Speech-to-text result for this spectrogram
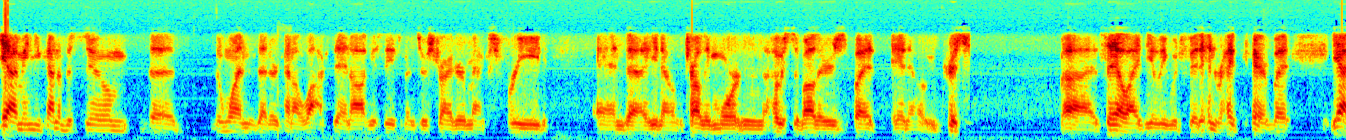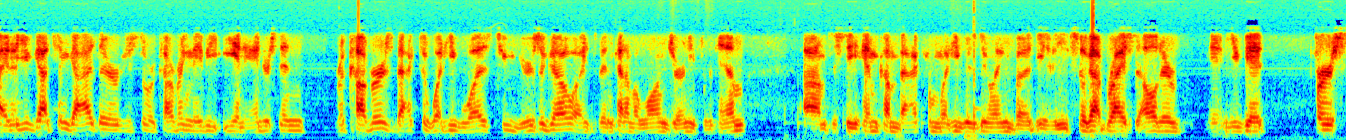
yeah, I mean, you kind of assume the the ones that are kind of locked in. Obviously, Spencer Strider, Max Fried, and uh, you know Charlie Morton, a host of others. But you know Chris uh, Sale ideally would fit in right there. But yeah, you know, you've got some guys that are still recovering. Maybe Ian Anderson recovers back to what he was two years ago. It's been kind of a long journey for him um, to see him come back from what he was doing. But you know, you still got Bryce Elder, and you get first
